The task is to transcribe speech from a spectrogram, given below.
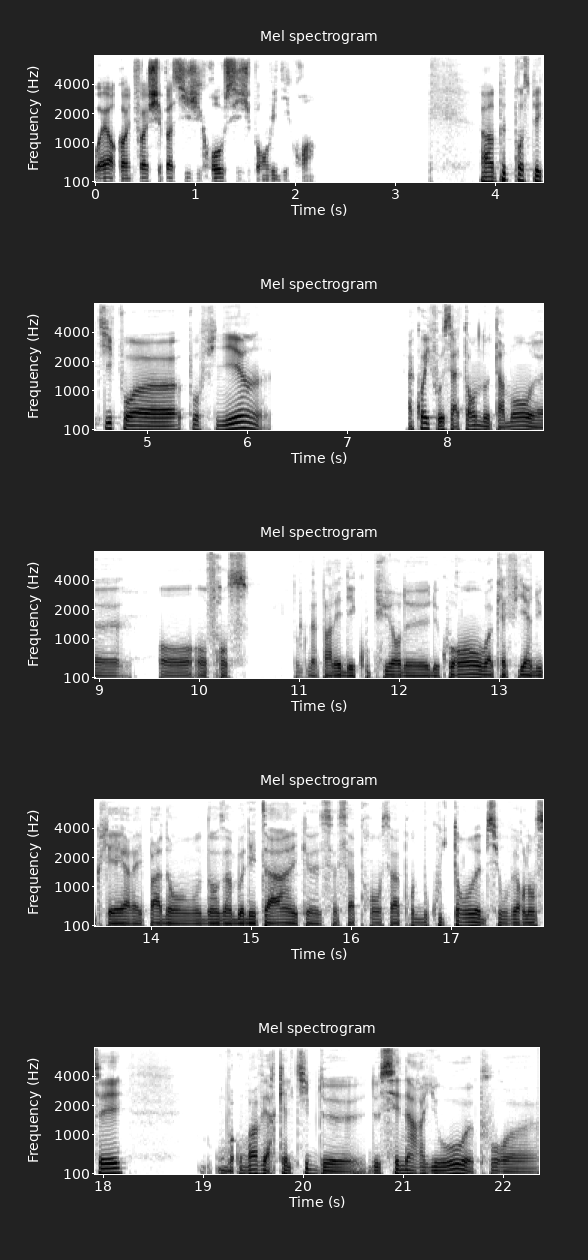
ouais, encore une fois, je sais pas si j'y crois ou si j'ai pas envie d'y croire. Alors, un peu de prospective pour, euh, pour finir. À quoi il faut s'attendre, notamment euh, en, France? Donc, on a parlé des coupures de, de, courant. On voit que la filière nucléaire est pas dans, dans un bon état et que ça, ça, prend, ça va prendre beaucoup de temps, même si on veut relancer. On va, on va vers quel type de, de scénario pour euh,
